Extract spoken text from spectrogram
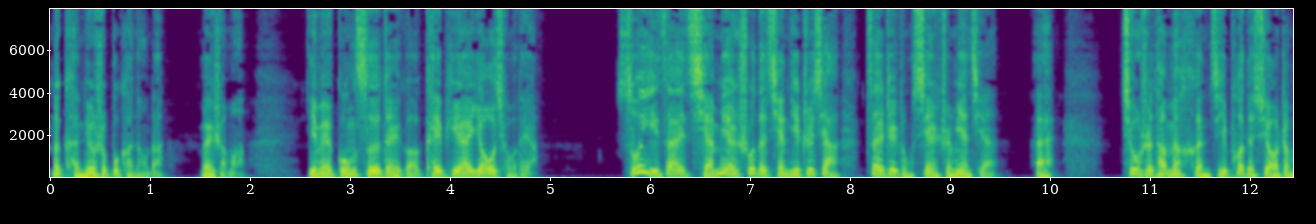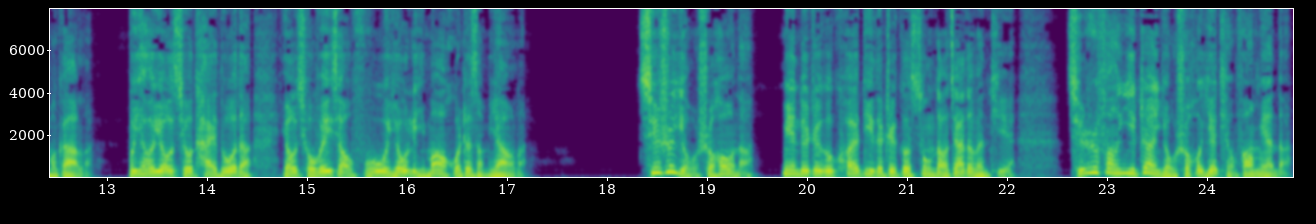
那肯定是不可能的。为什么？因为公司这个 KPI 要求的呀。所以在前面说的前提之下，在这种现实面前，哎，就是他们很急迫的需要这么干了。不要要求太多的，要求微笑服务、有礼貌或者怎么样了。其实有时候呢，面对这个快递的这个送到家的问题，其实放驿站有时候也挺方便的。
